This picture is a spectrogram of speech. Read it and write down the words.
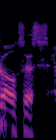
cultists.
